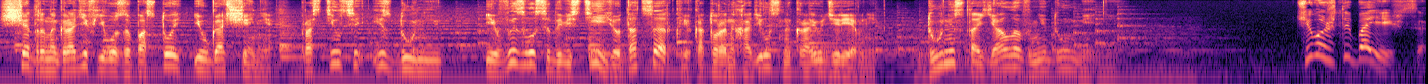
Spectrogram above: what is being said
щедро наградив его за постой и угощение. Простился и с Дуней и вызвался довести ее до церкви, которая находилась на краю деревни. Дуня стояла в недоумении. Чего же ты боишься?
